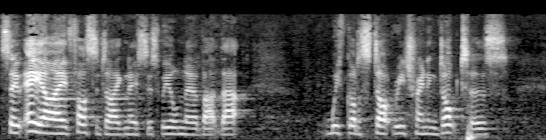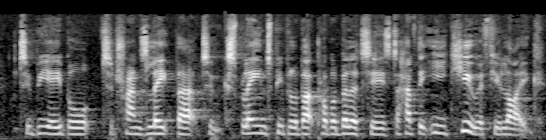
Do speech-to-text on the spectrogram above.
So AI, faster diagnosis, we all know about that. We've got to start retraining doctors to be able to translate that, to explain to people about probabilities, to have the EQ, if you like,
